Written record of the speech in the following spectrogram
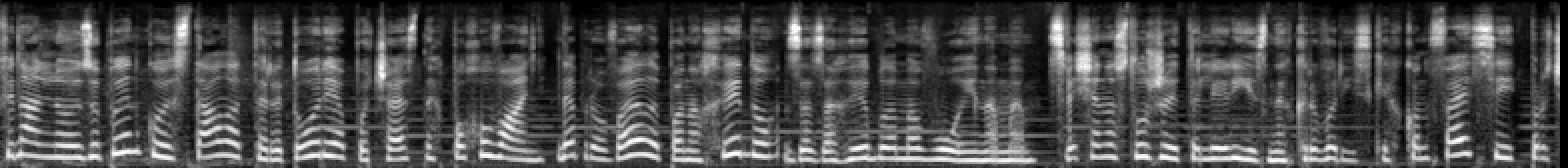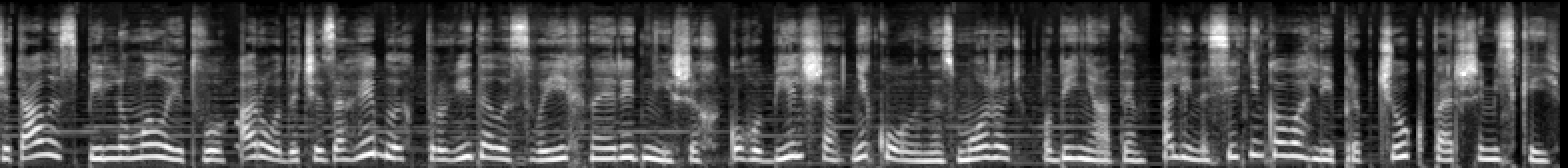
Фінальною зупинкою стала територія почесних поховань, де провели панахиду за загиблими воїнами. Священнослужителі різних криворізьких конфесій прочитали спільну молитву, а родичі загиблих провідали своїх найрідніших, кого більше ніколи не зможуть обійняти. Аліна Сітнікова, Гліб Репчук, перший міський.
